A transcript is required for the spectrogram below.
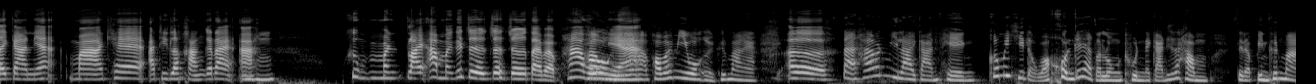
รายการเนี้ยมาแค่อาทิตย์ละครั้งก็ได้อะอือหือคือมัน lineup มันก็เจอจะเจอแต่แบบห้าวถ้างวงเนี้เนี้ยยเพราะไม่มีวงอื่นขึ้นมาไงเออ แต่ถ้ามันมีรายการเพลงก็ไม่คิดหรอกว่าคนก็อยากจะลงทุนในการที่จะทำศิลปินขึ้นมา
